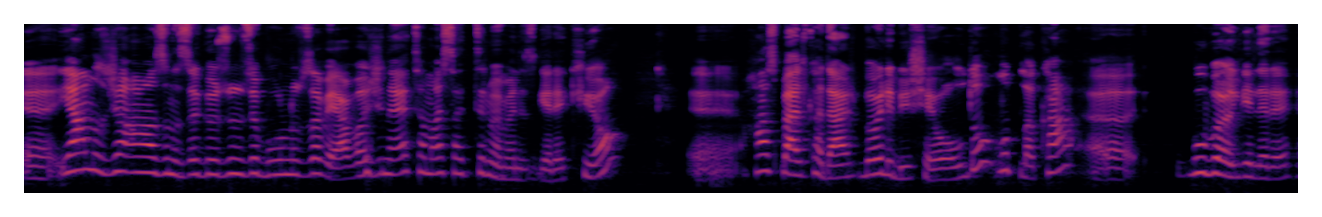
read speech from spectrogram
E, yalnızca ağzınıza, gözünüze, burnunuza veya vajinaya temas ettirmemeniz gerekiyor. E, hasbelkader böyle bir şey oldu. Mutlaka e, bu bölgeleri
